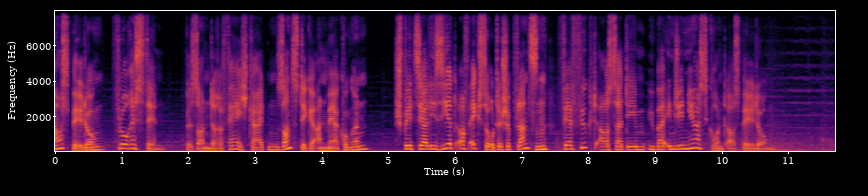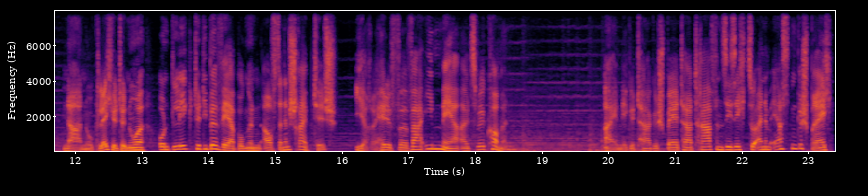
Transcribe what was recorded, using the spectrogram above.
Ausbildung Floristin, besondere Fähigkeiten, sonstige Anmerkungen, spezialisiert auf exotische Pflanzen, verfügt außerdem über Ingenieursgrundausbildung. Nanuk lächelte nur und legte die Bewerbungen auf seinen Schreibtisch. Ihre Hilfe war ihm mehr als willkommen. Einige Tage später trafen sie sich zu einem ersten Gespräch,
